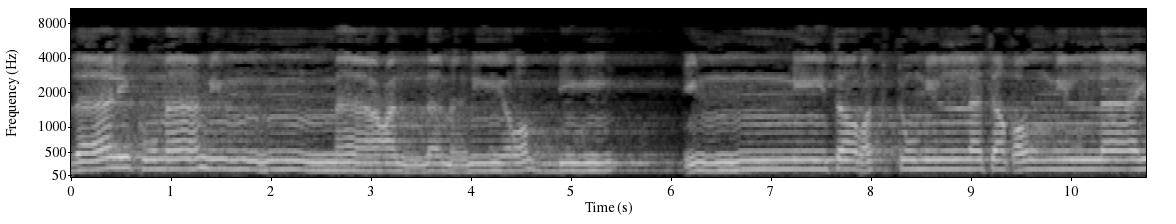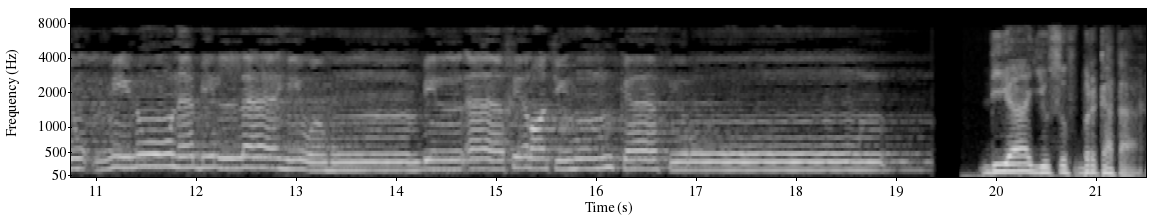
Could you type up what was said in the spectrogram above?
ذلكما مما علمني ربي إني تركت ملة قوم لا يؤمنون بالله وهم بالآخرة هم كافرون Dia Yusuf berkata,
